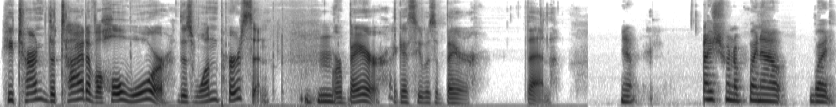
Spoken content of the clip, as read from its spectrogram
He turned the tide of a whole war. This one person. Mhm. Or bear. I guess he was a bear then. Yep. I just want to point out what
